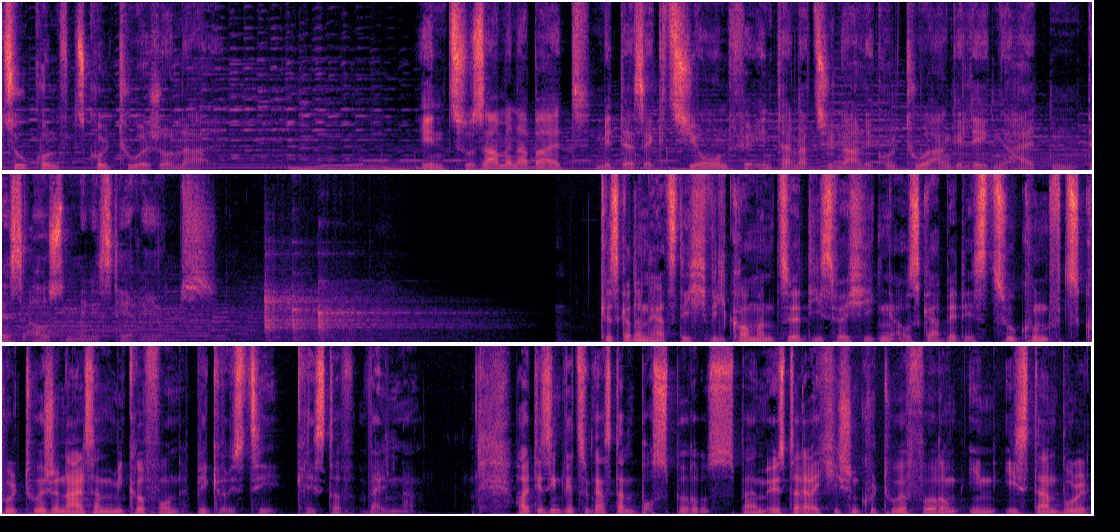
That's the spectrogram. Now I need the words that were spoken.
Zukunftskulturjournal. In Zusammenarbeit mit der Sektion für internationale Kulturangelegenheiten des Außenministeriums. Grüß Gott und herzlich willkommen zur dieswöchigen Ausgabe des Zukunftskulturjournals. Am Mikrofon begrüßt Sie Christoph Wellner. Heute sind wir zu Gast am Bosporus beim österreichischen Kulturforum in Istanbul.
